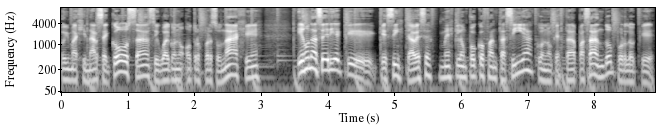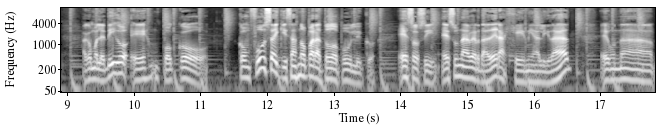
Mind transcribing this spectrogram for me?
o imaginarse cosas, igual con los otros personajes. Y es una serie que, que, sí, que a veces mezcla un poco fantasía con lo que está pasando, por lo que, como les digo, es un poco confusa y quizás no para todo público. Eso sí, es una verdadera genialidad, es una,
